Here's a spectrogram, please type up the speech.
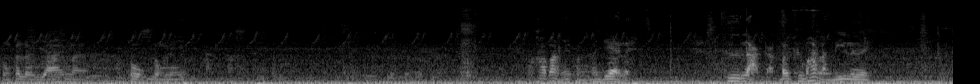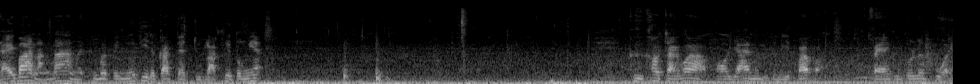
ผมก็เลยย้ายมาปลูกตรงนี้ เข้าบ้านให้ฝั่งมันแย่เลย คือหลักอะมันคือบ้านหลังนี้เลย แต่ไอ้บ้านหลังล่างน่ะคือมันเป็นเนื้อที่เดียวกันแต่จุดหลักคือตรงเนี้ย คือเข้าใจว่าพอย้ายมาอยู่ตรงนี้ปั๊บอะแฟนคุณก็เริ่มป่วย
